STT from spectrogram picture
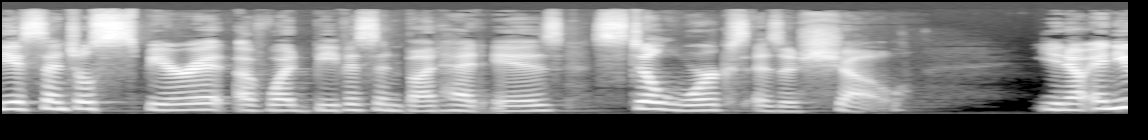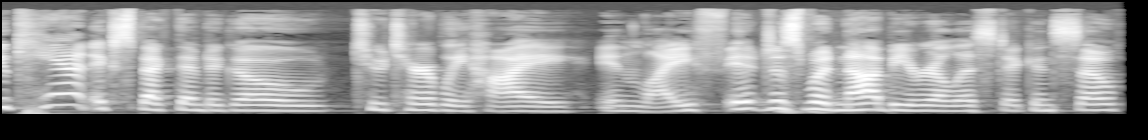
the essential spirit of what Beavis and Butthead is still works as a show. You know, and you can't expect them to go too terribly high in life. It just would not be realistic. And so,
